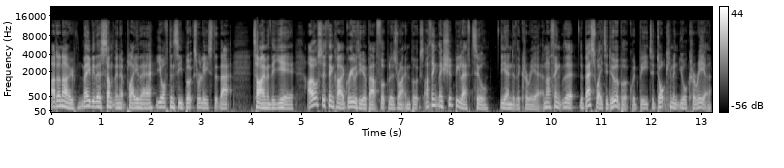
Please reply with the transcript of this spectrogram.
I don't know, maybe there's something at play there. You often see books released at that time of the year. I also think I agree with you about footballers writing books. I think they should be left till the end of the career, and I think that the best way to do a book would be to document your career,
